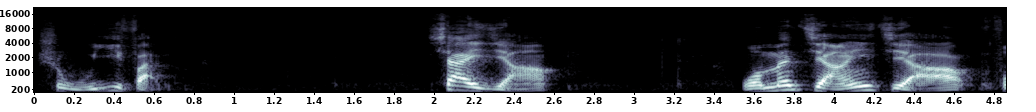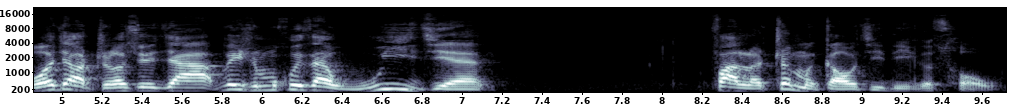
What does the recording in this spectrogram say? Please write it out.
是无意犯的。下一讲，我们讲一讲佛教哲学家为什么会在无意间犯了这么高级的一个错误。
